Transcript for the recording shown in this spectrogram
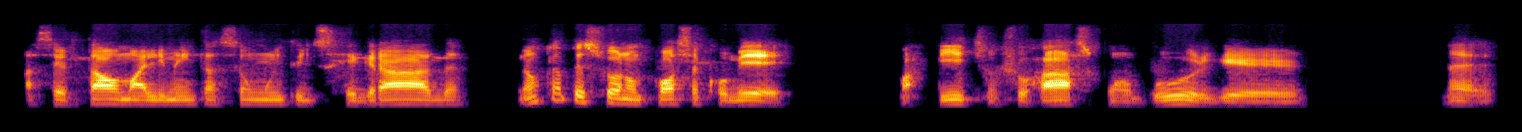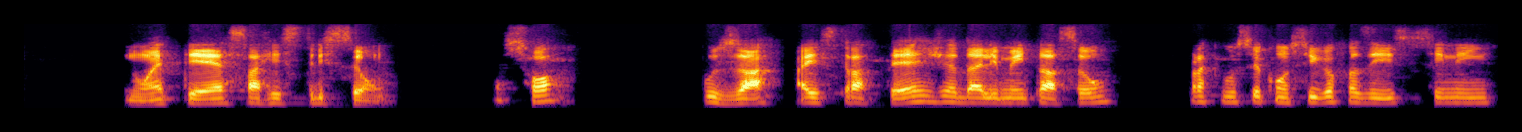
acertar uma alimentação muito desregrada, não que a pessoa não possa comer uma pizza, um churrasco, um hambúrguer, né? Não é ter essa restrição. É só usar a estratégia da alimentação para que você consiga fazer isso sem, nem,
